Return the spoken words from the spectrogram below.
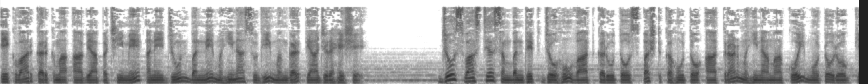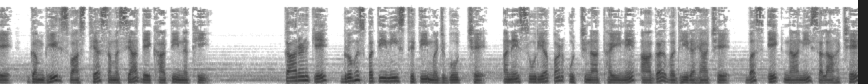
એકવાર કર્કમાં આવ્યા પછી મે અને જૂન બંને મહિના સુધી મંગળ ત્યાં જ રહેશે. જો સ્વાસ્થ્ય સંબંધિત જો હું વાત કરું તો સ્પષ્ટ કહું તો આ ત્રણ મહિનામાં કોઈ મોટો રોગ કે ગંભીર સ્વાસ્થ્ય સમસ્યા દેખાતી નથી. કારણ કે, બૃહસ્પતિની સ્થિતિ મજબૂત છે અને સૂર્ય પણ ઉચ્ચના થઈને આગળ વધી રહ્યા છે. બસ એક નાની સલાહ છે,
